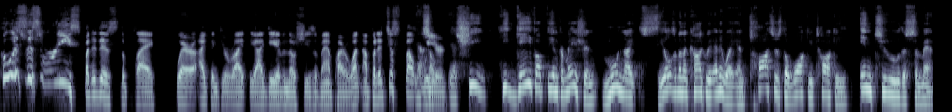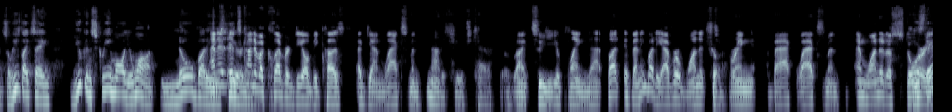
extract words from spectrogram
Who is this Reese?" But it is the play where I think you're right. The idea, even though she's a vampire, or whatnot, but it just felt Yeah, so- weird. yeah, she he gave up the information. Moon Knight seals him in the concrete anyway, and tosses the walkie-talkie into the cement. So he's like saying, "You can scream all you want, nobody." and it, it's kind you." of a clever deal because again waxman not a huge character right? So you're playing that. But if anybody ever wanted to bring back waxman and wanted a story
